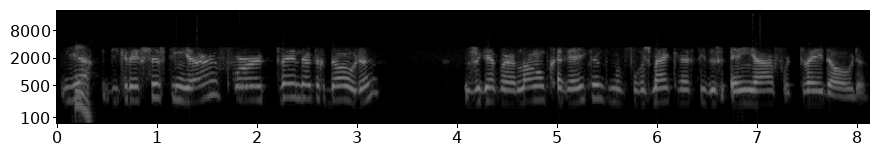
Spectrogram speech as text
ja, die kreeg 16 jaar voor 32 doden. Dus ik heb er lang op gerekend, maar volgens mij krijgt hij dus één jaar voor twee doden.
